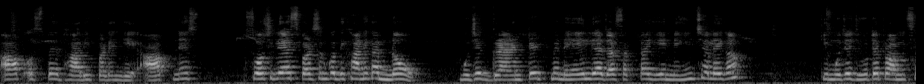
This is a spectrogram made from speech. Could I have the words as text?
आप उस पर भारी पड़ेंगे। आपने सोच लिया इस पर्सन को दिखाने का नो मुझे ग्रांटेड में नहीं लिया जा सकता, ये नहीं चलेगा। कि मुझे झूठे प्रोमिस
